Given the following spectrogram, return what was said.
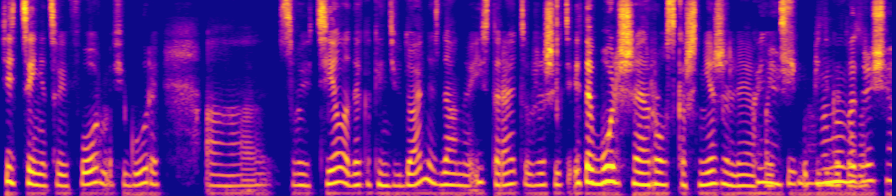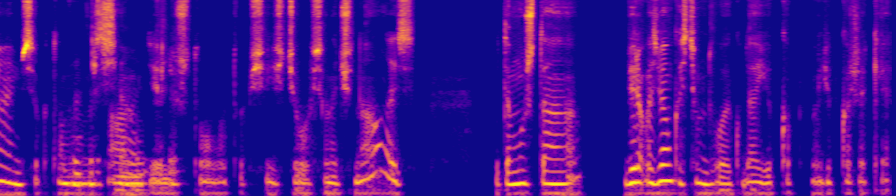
все ценят свои формы, фигуры, а, свое тело, да, как индивидуальность данную, и стараются уже шить. Это большая роскошь, нежели конечно. пойти купить Но мы возвращаемся к тому, на самом деле, что вот вообще из чего все начиналось, потому что Берем, возьмем костюм двойку, да, юбка, юбка, жакет.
